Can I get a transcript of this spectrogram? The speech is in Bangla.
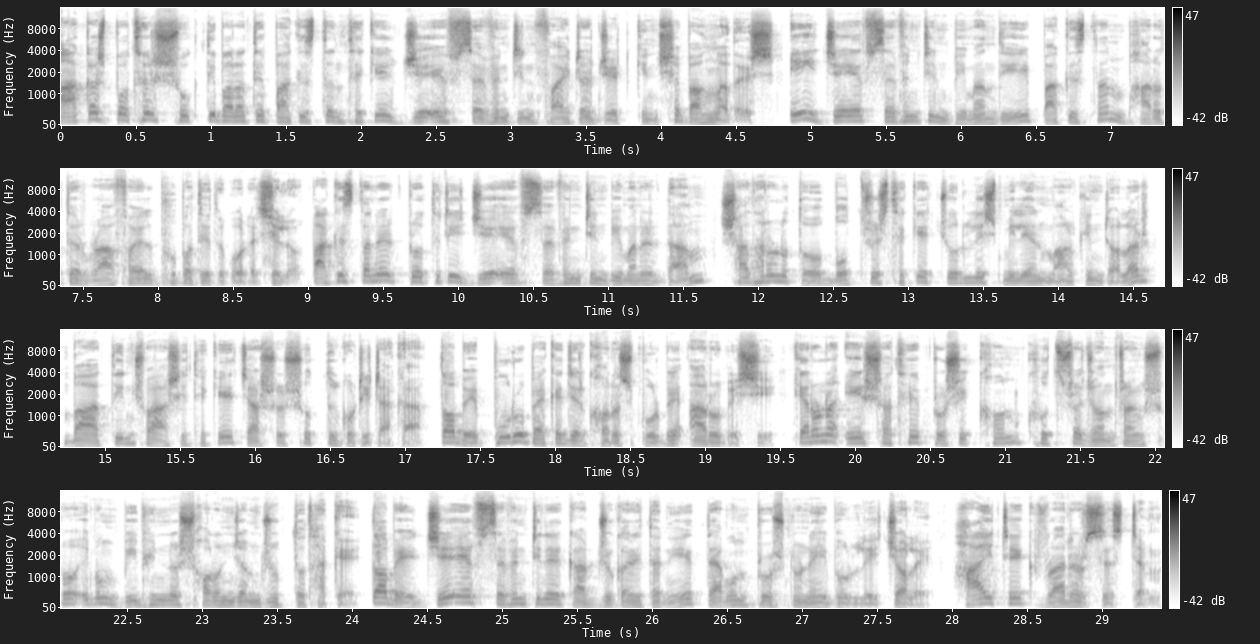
আকাশপথের শক্তি বাড়াতে পাকিস্তান থেকে জেএফ সেভেন্টিন ফাইটার জেট কিনছে বাংলাদেশ। এই জেএফ সেভেন্টিন বিমান দিয়ে পাকিস্তান ভারতের রাফায়েল ভূপাতিত করেছিল। পাকিস্তানের প্রতিটি জেএফ সেভেন্টিন বিমানের দাম সাধারণত বত্রিশ থেকে চল্লিশ মিলিয়ন মার্কিন ডলার বা তিনশো আশি থেকে চারশো সত্তর কোটি টাকা। তবে পুরো প্যাকেজের খরচ পড়বে আরও বেশি। কেননা এর সাথে প্রশিক্ষণ, খুচরা যন্ত্রাংশ এবং বিভিন্ন সরঞ্জাম যুক্ত থাকে। তবে জেএফ সেভেন্টিনের কার্যকারিতা নিয়ে তেমন প্রশ্ন নেই বললেই চলে। Hitech radar system.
